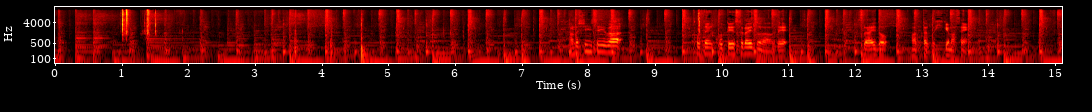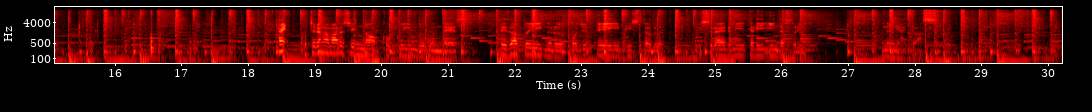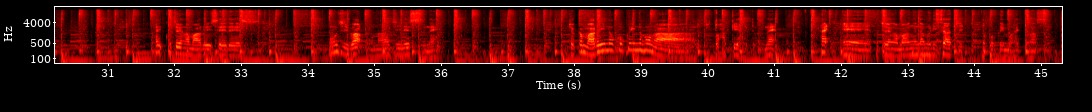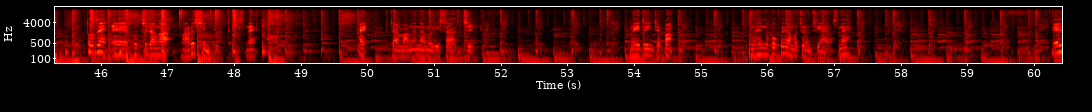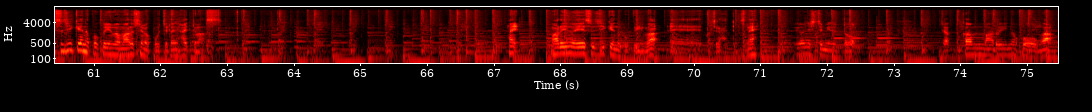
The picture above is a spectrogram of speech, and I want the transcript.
マルシン製は当然固定スライドなのでスライド全く引けません。はい、こちらがマルシンの刻印部分です。デザートイーグル 50AE ピストルイスラエルミリタリーインダストリーこのように入ってます。はいこちらが丸い製です。文字は同じですね。若干丸いの刻印の方がちょっとはっきり入ってますね。はい、えーこちらがマグナムリサーチの刻印も入ってます。当然、えーこちらがマルシンになってますね。はいこちらマグナムリサーチ Made in Japan この辺の刻印はもちろん違いますね。ASGK の刻印はマルシンはこちらに入ってます。はい。マルイの ASGK の刻印は、えーこちら入ってますね。ようにしてみると若干マルイの方が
